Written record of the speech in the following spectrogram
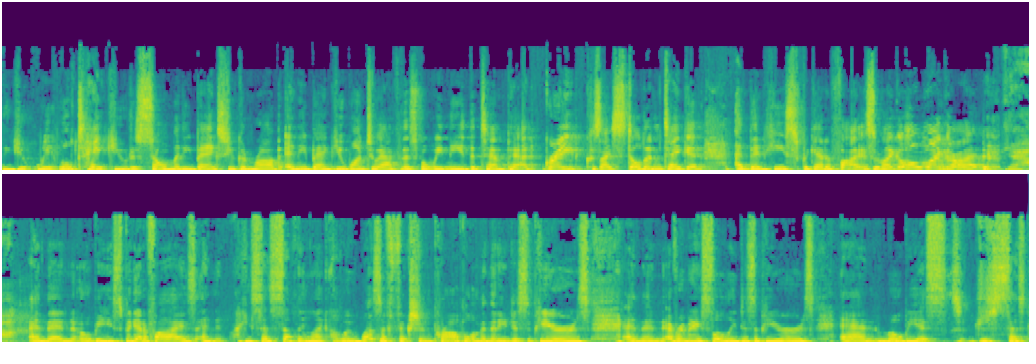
you, we will take you to so many banks. You can rob any bank you want to after this, but we need the temp pad. Great, because I still didn't take it. And then he spaghettifies. They're like, oh my God. Yeah. And then OB spaghettifies, and he says something like, oh, it was a fiction problem. And then he disappears, and then everybody slowly disappears, and Mobius just says,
